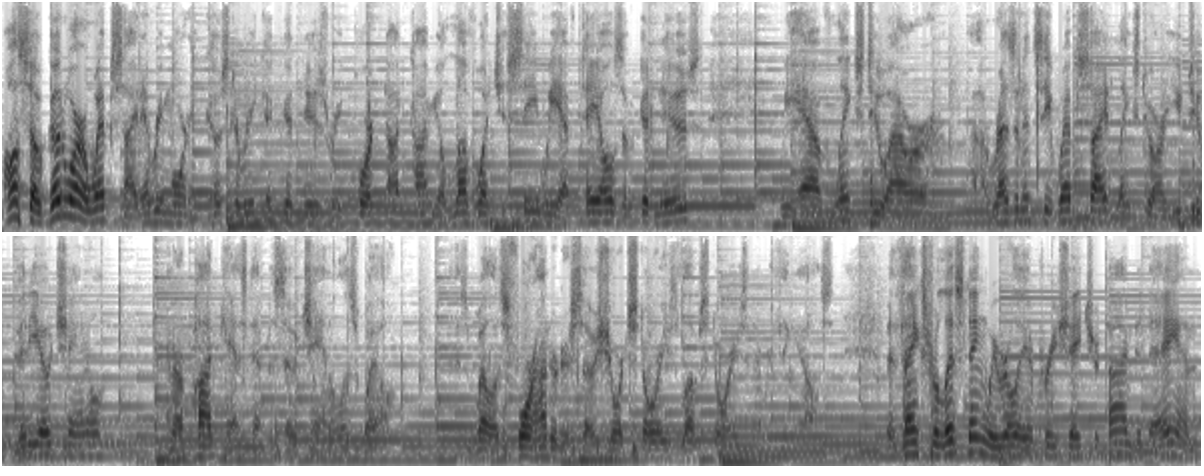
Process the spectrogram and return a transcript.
Also, go to our website every morning, Costa Rica Good News Report.com. You'll love what you see. We have tales of good news. We have links to our uh, residency website, links to our YouTube video channel, and our podcast episode channel as well, as well as 400 or so short stories, love stories, and everything else. But thanks for listening. We really appreciate your time today and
